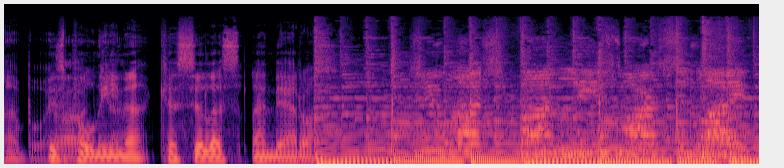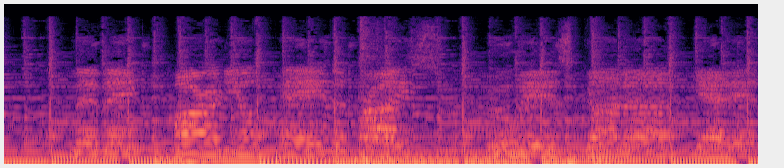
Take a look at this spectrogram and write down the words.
Oh boy. is Paulina Casillas Landeros? Too much fun leaves marks in life. Living hard, you'll pay the price. Who is gonna get it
